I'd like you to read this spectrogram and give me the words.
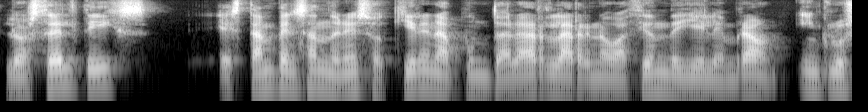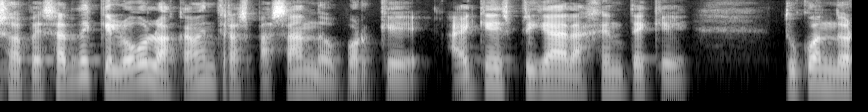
Los Celtics están pensando en eso, quieren apuntalar la renovación de Jalen Brown, incluso a pesar de que luego lo acaben traspasando, porque hay que explicar a la gente que tú cuando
